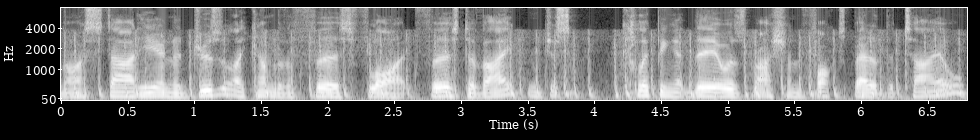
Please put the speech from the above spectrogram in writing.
Nice start here in a drizzle. They come to the first flight. First of eight, and just clipping it there was Russian Foxbat at the tail.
